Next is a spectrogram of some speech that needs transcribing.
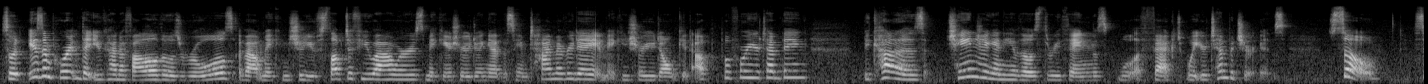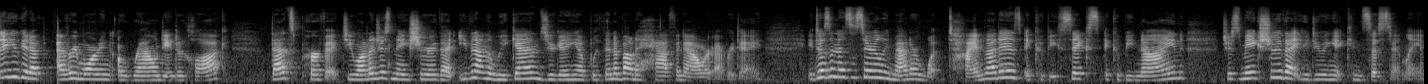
So it is important that you kind of follow those rules about making sure you've slept a few hours, making sure you're doing it at the same time every day, and making sure you don't get up before you're temping because changing any of those three things will affect what your temperature is. So say you get up every morning around 8 o'clock, that's perfect. You want to just make sure that even on the weekends, you're getting up within about a half an hour every day. It doesn't necessarily matter what time that is. It could be 6, it could be 9. Just make sure that you're doing it consistently.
